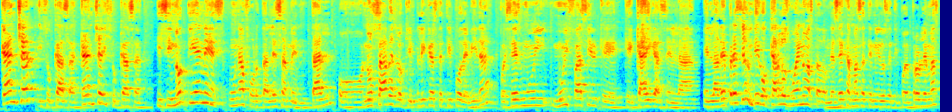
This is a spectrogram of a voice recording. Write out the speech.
cancha y su casa, cancha y su casa. Y si no tienes una fortaleza mental o no sabes lo que implica este tipo de vida, pues es muy, muy fácil que, que caigas en la, en la depresión. Digo, Carlos Bueno, hasta donde sé, jamás ha tenido ese tipo de problemas,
